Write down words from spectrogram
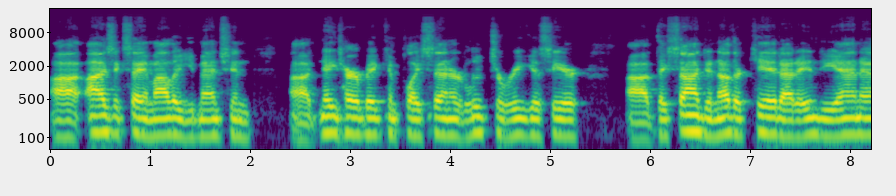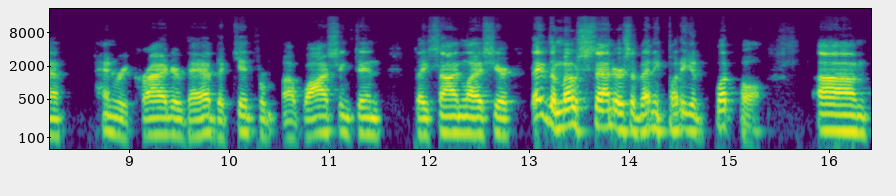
Uh, Isaac Seumalo, you mentioned. Uh, Nate Herbig can play center. Luke Juriga's here. Uh, they signed another kid out of Indiana, Henry Crider. They have the kid from uh, Washington they signed last year. They have the most centers of anybody in football. Um,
